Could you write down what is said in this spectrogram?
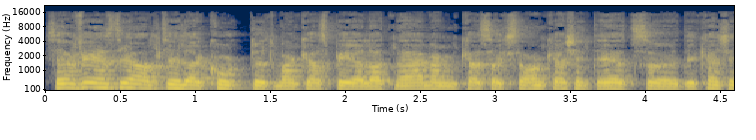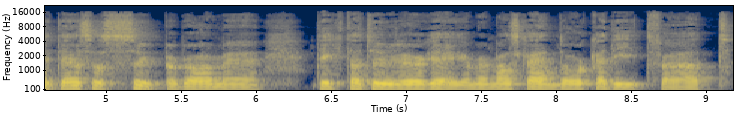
sen finns det ju alltid det där kortet man kan spela att nej men Kazakstan kanske inte är så, det kanske inte är så superbra med diktaturer och grejer men man ska ändå åka dit för att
